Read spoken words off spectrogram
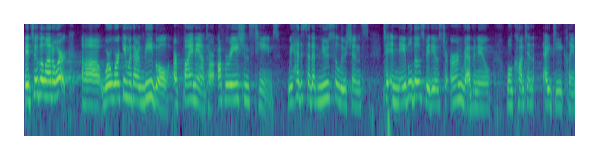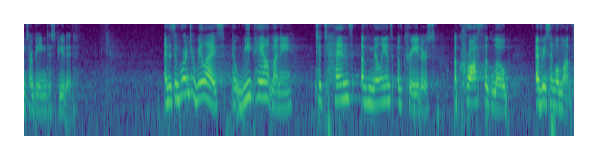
it took a lot of work. Uh, we're working with our legal, our finance, our operations teams. We had to set up new solutions to enable those videos to earn revenue while content ID claims are being disputed. And it's important to realize that we pay out money to tens of millions of creators across the globe every single month.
